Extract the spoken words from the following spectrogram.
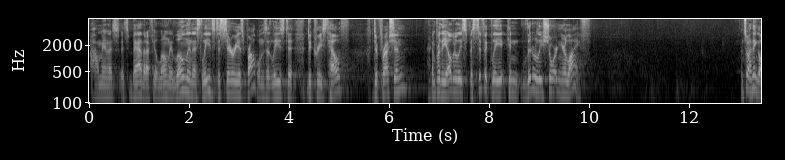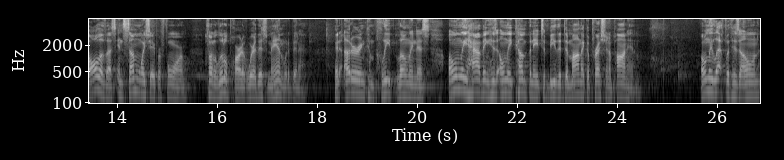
oh man, it's bad that I feel lonely. Loneliness leads to serious problems. It leads to decreased health, depression, and for the elderly specifically, it can literally shorten your life. And so I think all of us, in some way, shape, or form, felt a little part of where this man would have been at in utter and complete loneliness, only having his only company to be the demonic oppression upon him, only left with his own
